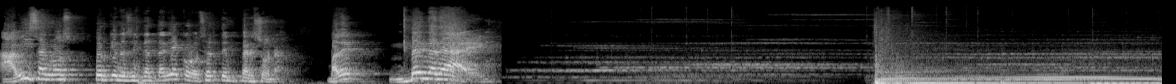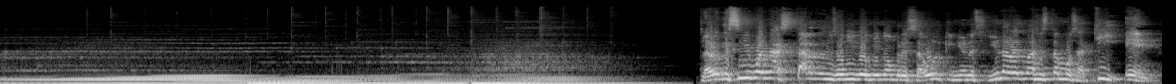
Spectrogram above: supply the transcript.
avísanos porque nos encantaría conocerte en persona. ¿Vale? ¡Venga de ahí! Claro que sí, buenas tardes mis amigos, mi nombre es Saúl Quiñones y una vez más estamos aquí en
